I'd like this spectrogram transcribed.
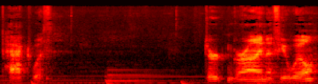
packed with dirt and grime, if you will.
